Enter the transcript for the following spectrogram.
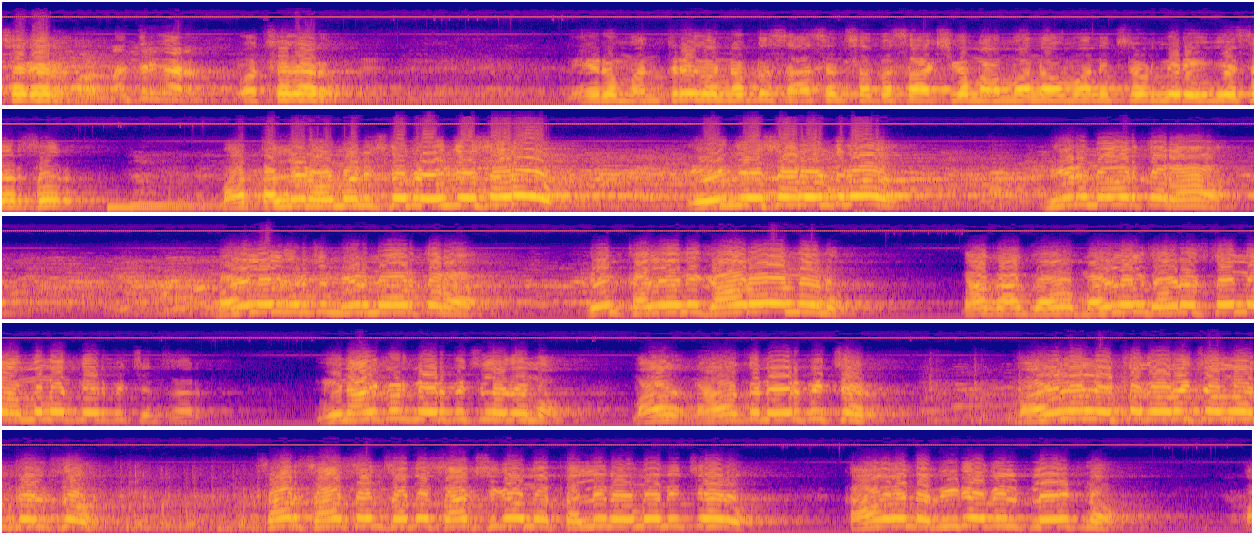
బొత్స గారు మంత్రి గారు బొత్స గారు మీరు మంత్రిగా ఉన్నప్పుడు శాసనసభ సాక్షిగా మా అమ్మని అవమానించినప్పుడు మీరు ఏం చేశారు సార్? మా తల్లిని అవమానించినప్పుడు ఏం చేశారు? ఏం చేశారు అంటున్నా? మీరు మారుతారా? మహిళల గురించి మీరు మారుతారా? నేను కళ్యాణి గౌరవం అన్నాను. నాకు ఆ గౌరవ మహిళలు గౌరవిస్తే మా అమ్మ నాకు నేర్పించింది సార్. మీ నాయకుడికి నేర్పించలేదేమో. మా నాకు నేర్పించారు. మహిళల్ని ఎట్లా గౌరవించాలో నాకు తెలుసు. సార్ శాసనసభ సాక్షిగా మా తల్లిని అవమానించారు. కావాలంటే video will play it no.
